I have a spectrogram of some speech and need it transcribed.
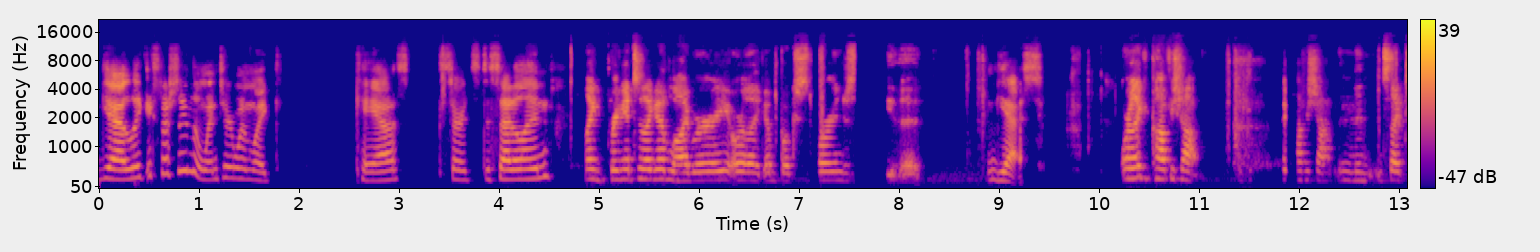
yeah, like especially in the winter when like chaos starts to settle in. Like bring it to like a library or like a bookstore and just leave it, Yes. Or like a coffee shop, a coffee shop, and then it's like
